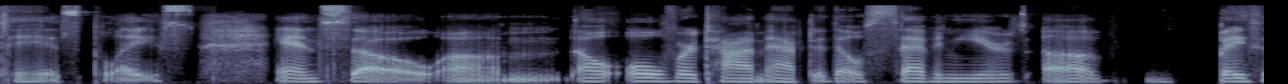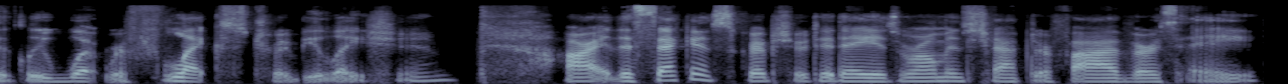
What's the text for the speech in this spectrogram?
to his place. And so um over time after those seven years of basically what reflects tribulation. All right, the second scripture today is Romans chapter 5, verse 8.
